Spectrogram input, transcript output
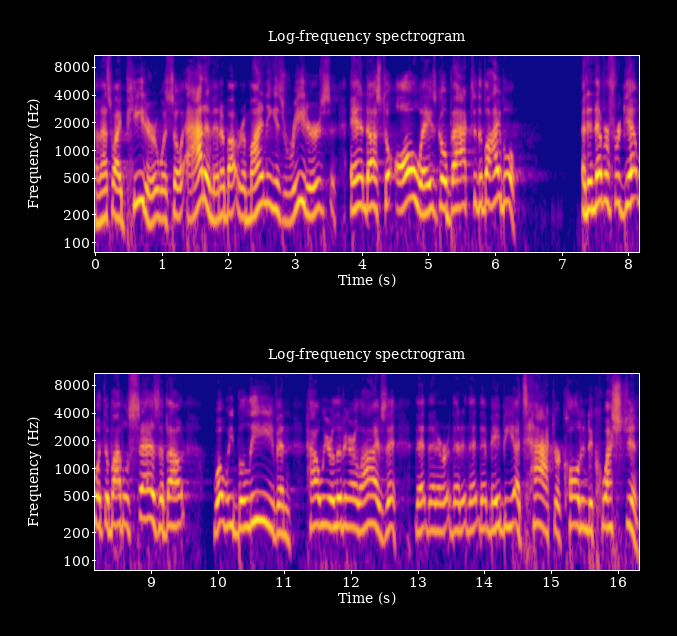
And that's why Peter was so adamant about reminding his readers and us to always go back to the Bible and to never forget what the Bible says about what we believe and how we are living our lives that, that, that, are, that, that, that may be attacked or called into question.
